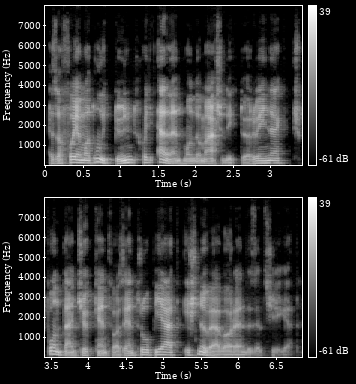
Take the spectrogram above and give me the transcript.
Ez a folyamat úgy tűnt, hogy ellentmond a második törvénynek, spontán csökkentve az entrópiát és növelve a rendezettséget.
